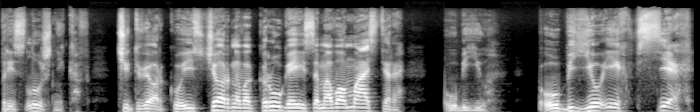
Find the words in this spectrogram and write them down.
прислушников. Четверку из черного круга и самого мастера. Убью. Убью их всех!»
